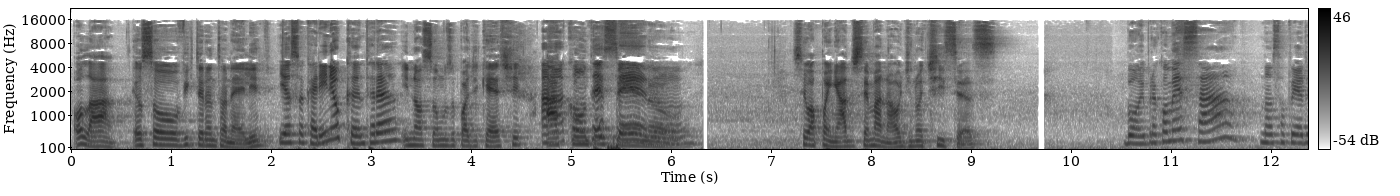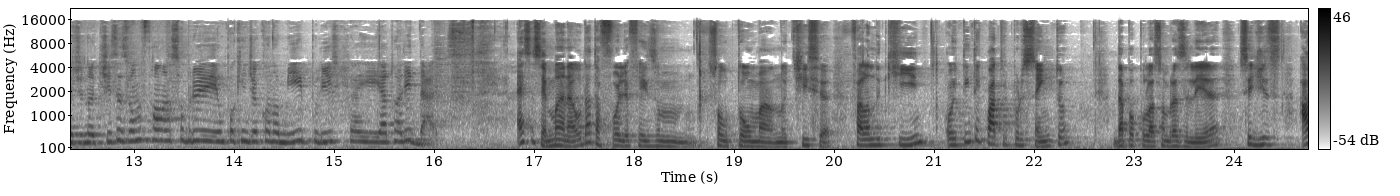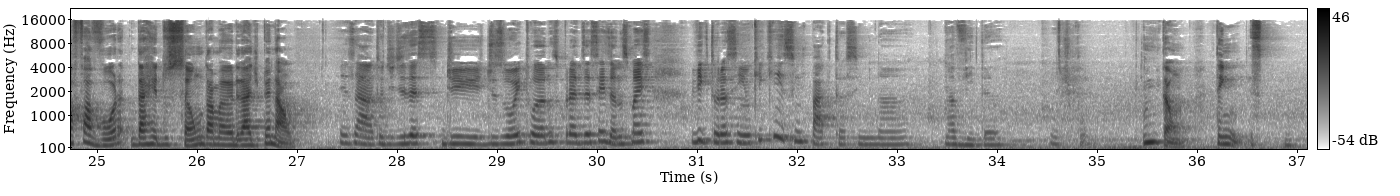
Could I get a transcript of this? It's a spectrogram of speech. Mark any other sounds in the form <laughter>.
Olá, eu sou Victor Antonelli E eu sou Karine Alcântara. e nós somos o podcast Acontecendo. seu apanhado semanal de notícias. Bom, e para começar nosso apanhado de notícias, vamos falar sobre um pouquinho de economia, política e atualidades. Essa semana, o Datafolha fez um, soltou uma notícia falando que 84% da população brasileira se diz a favor da redução da maioridade penal. Exato, de, de 18 anos para 16 anos. Mas, Victor, assim, o que que isso impacta, assim, na, na vida? Tipo, Então, tem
